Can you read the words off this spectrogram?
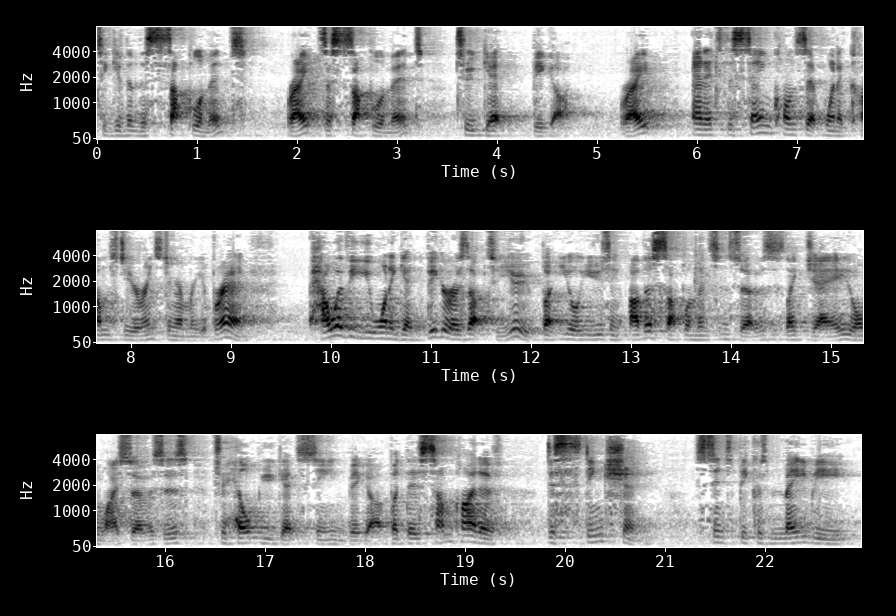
to give them the supplement, right? It's a supplement to get bigger, right? And it's the same concept when it comes to your Instagram or your brand. However, you want to get bigger is up to you, but you're using other supplements and services like Jay or my services to help you get seen bigger. But there's some kind of distinction since because maybe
